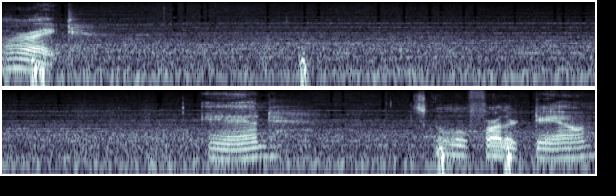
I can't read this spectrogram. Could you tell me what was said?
Alright. And let's go a little farther down.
